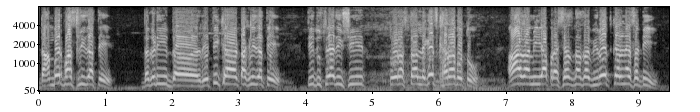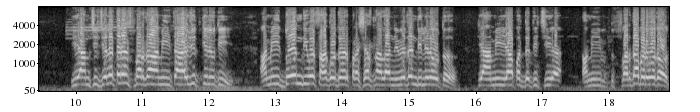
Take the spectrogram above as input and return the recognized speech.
डांबर फासली जाते. दगडी द रेती का टाकली जाते. ती दुसऱ्या दिवशी तो रस्ता लगेच खराब होतो. आज आम्ही या प्रशासनाचा विरोध करण्यासाठी ही आमची जलतरण स्पर्धा आम्ही इथं आयोजित केली होती. आम्ही दोन दिवस अगोदर प्रशासनाला निवेदन दिलेलं होतं की आम्ही या पद्धतीची आम्ही स्पर्धा भरवत आहोत.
